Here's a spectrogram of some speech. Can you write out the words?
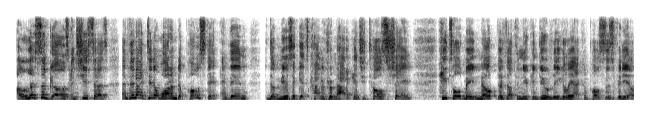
Alyssa goes and she says, and then I didn't want him to post it. And then the music gets kind of dramatic and she tells Shane, he told me, nope, there's nothing you can do. Legally, I can post this video.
